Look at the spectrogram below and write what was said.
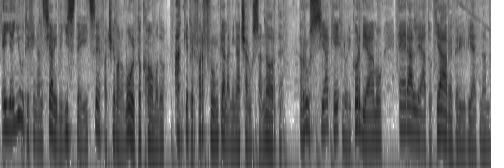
e gli aiuti finanziari degli States facevano molto comodo, anche per far fronte alla minaccia russa a nord. Russia che, lo ricordiamo, era alleato chiave per il Vietnam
